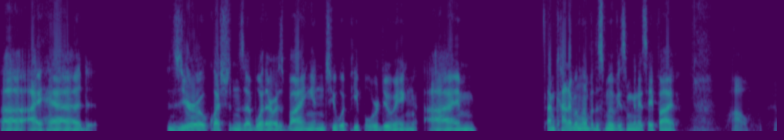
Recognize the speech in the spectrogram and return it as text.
uh, i had zero questions of whether i was buying into what people were doing i'm i'm kind of in love with this movie so i'm going to say five Wow, uh,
